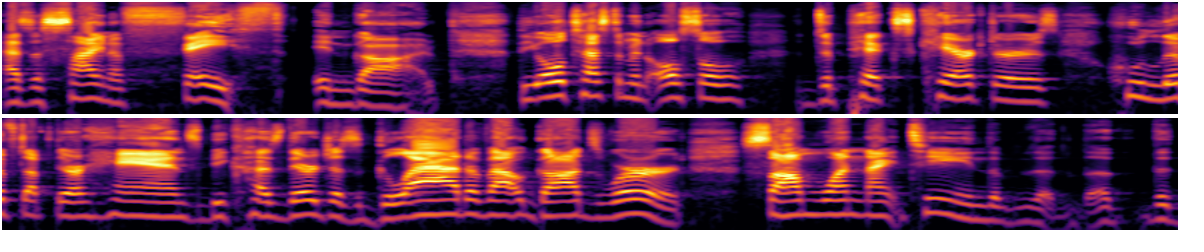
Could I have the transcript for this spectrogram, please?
as a sign of faith in God. The Old Testament also depicts characters who lift up their hands because they're just glad about God's word. Psalm 119, the, the, the,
